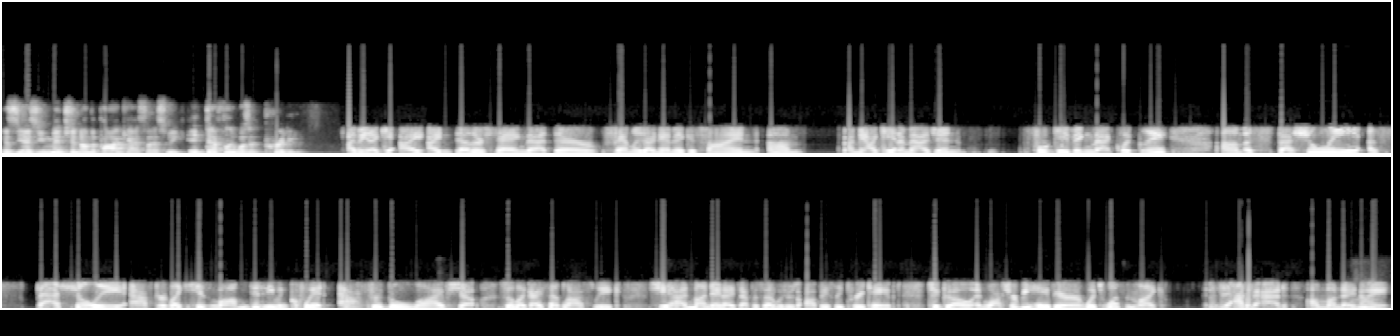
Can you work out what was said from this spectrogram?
as as you mentioned on the podcast last week, it definitely wasn't pretty. I mean, I, can't, I I know they're saying that their family dynamic is fine. Um, I mean, I can't imagine forgiving that quickly, um, especially especially after like his mom didn't even quit after the live show. So, like I said last week, she had Monday night's episode, which was obviously pre-taped, to go and watch her behavior, which wasn't like that bad on Monday night,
